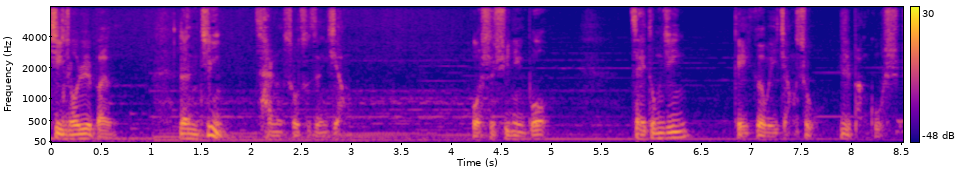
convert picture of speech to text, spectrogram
静说日本，冷静才能说出真相。我是徐宁波，在东京给各位讲述日本故事。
